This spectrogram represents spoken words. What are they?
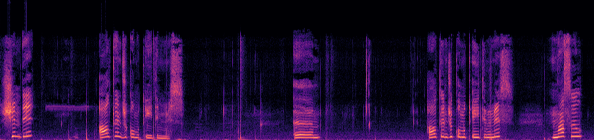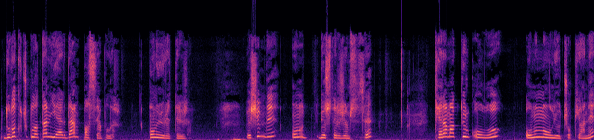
Şimdi altıncı komut eğitimimiz. Ee, Altıncı komut eğitimimiz nasıl dudak uçuklatan yerden pas yapılır. Onu öğrettireceğim. Ve şimdi onu göstereceğim size. Kerem Aktürkoğlu onunla oluyor çok yani.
